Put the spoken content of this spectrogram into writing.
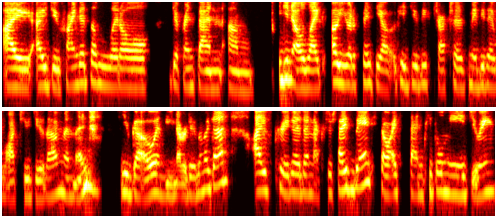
I i do find it's a little different than um, you know like oh you go to physio. Okay do these stretches. Maybe they watch you do them and then you go and you never do them again. I've created an exercise bank. So I send people me doing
